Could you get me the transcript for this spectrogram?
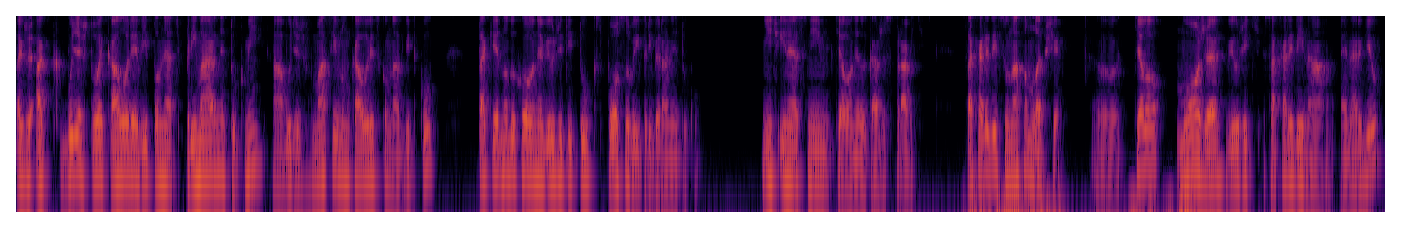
Takže ak budeš tvoje kalórie vyplňať primárne tukmi a budeš v masívnom kalorickom nadbytku, tak jednoducho nevyužitý tuk spôsobí priberanie tuku. Nič iné s ním telo nedokáže spraviť. Sacharidy sú na tom lepšie. E, telo môže využiť sacharidy na energiu,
